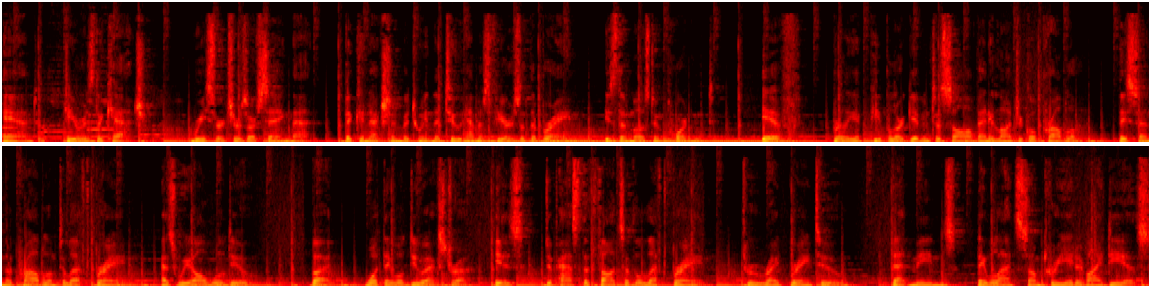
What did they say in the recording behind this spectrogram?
And here is the catch. Researchers are saying that the connection between the two hemispheres of the brain is the most important. If brilliant people are given to solve any logical problem, they send the problem to left brain, as we all will do. But what they will do extra is to pass the thoughts of the left brain through right brain too. That means they will add some creative ideas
